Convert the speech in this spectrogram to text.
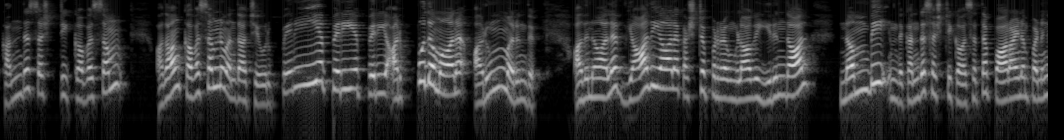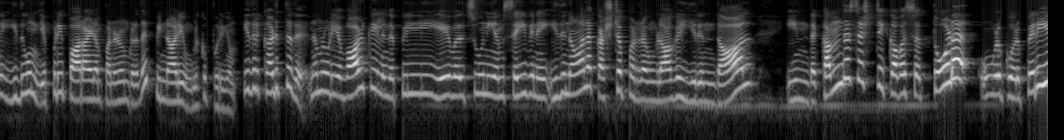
கந்த சஷ்டி கவசம் அதான் கவசம்னு வந்தாச்சே. ஒரு பெரிய பெரிய பெரிய அற்புதமான அரும் மருந்து அதனால வியாதியால் கஷ்டப்படுறவங்களாக இருந்தால் நம்பி இந்த கந்த சஷ்டி கவசத்தை பாராயணம் பண்ணுங்க. இதுவும் எப்படி பாராயணம் பண்ணணும்ன்றது பின்னாடி உங்களுக்கு புரியும். இதற்கு அடுத்தது நம்மளுடைய வாழ்க்கையில் இந்த பில்லி ஏவல் சூனியம் செய்வினை இதனால கஷ்டப்படுறவங்களாக இருந்தால் இந்த கந்த சஷ்டி கவசத்தோட உங்களுக்கு ஒரு பெரிய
